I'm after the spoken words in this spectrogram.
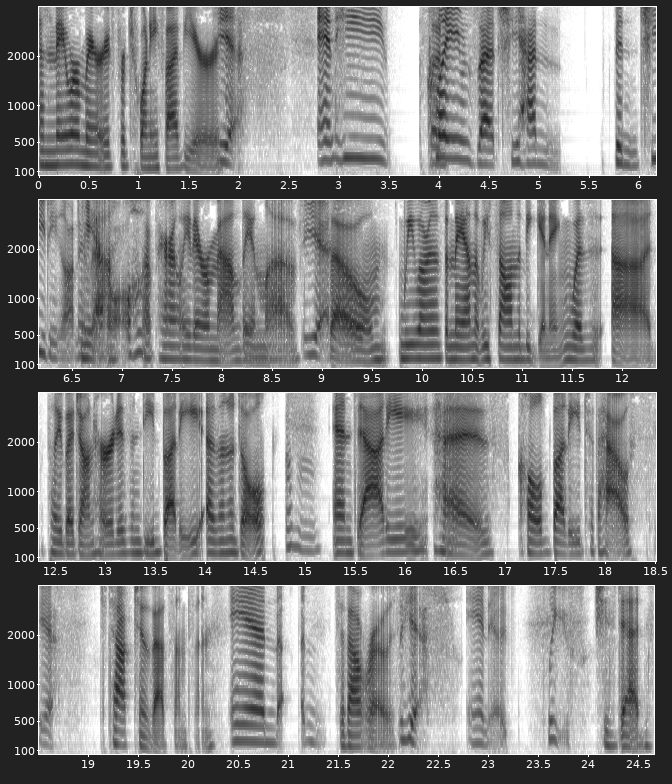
And they were married for 25 years. Yes. And he So- claims that she hadn't been cheating on him at Yeah. all. Apparently they were madly in love. Yes. So we learned that the man that we saw in the beginning was uh, played by John Hurt is indeed Buddy as an adult. Mhm. And Daddy has called Buddy to the house Yes. to talk to him about something. And uh, It's about Rose. yes. And uh, please. She's dead.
